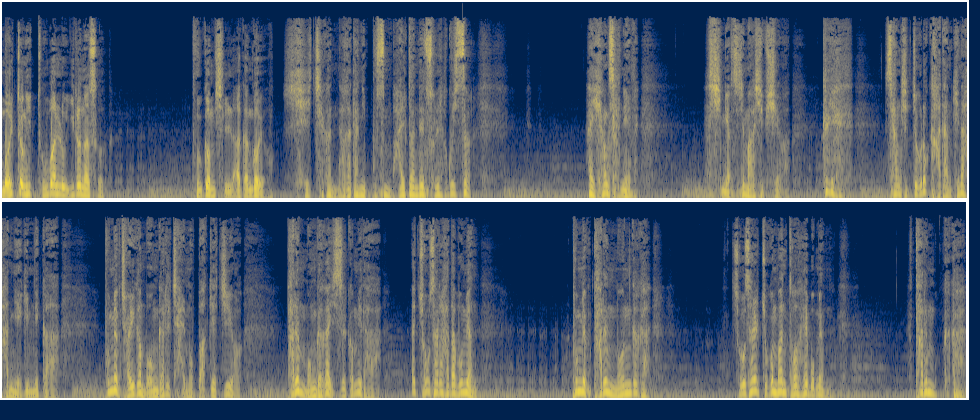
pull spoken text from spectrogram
멀쩡히 두 발로 일어나서 부검실 나간 거요. 시체가 나가다니 무슨 말도 안 되는 소리를 하고 있어. 아, 형사님, 신경 쓰지 마십시오. 그게 상식적으로 가당키나 한 얘기입니까? 분명 저희가 뭔가를 잘못 봤겠지요. 다른 뭔가가 있을 겁니다. 조사를 하다 보면 분명 다른 뭔가가 조사를 조금만 더 해보면 다른 뭔가가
